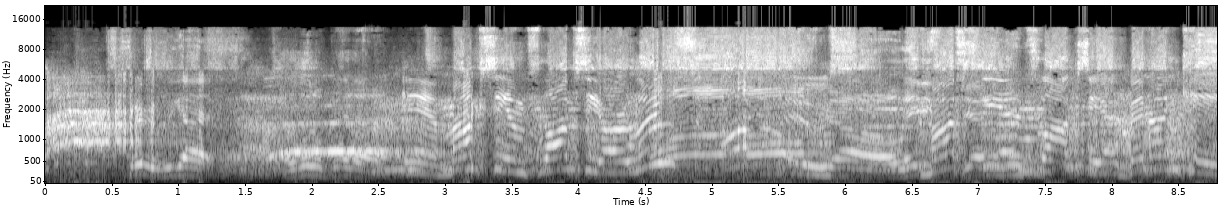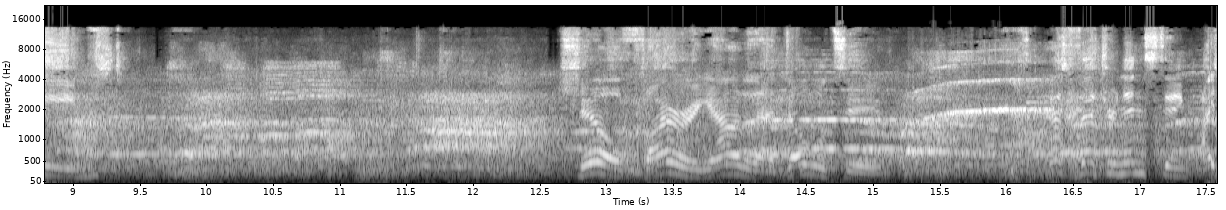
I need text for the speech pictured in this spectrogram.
Here, we got a little bit of. Yeah, Moxie and Flopsy are loose. Oh no, ladies and Moxie and gentlemen. Flopsy have been uncaged. Chill firing out of that double team. That's veteran instinct. I,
